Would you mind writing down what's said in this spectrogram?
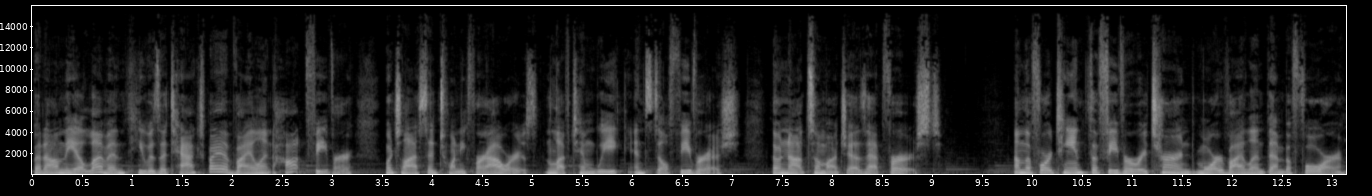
but on the 11th, he was attacked by a violent hot fever, which lasted 24 hours and left him weak and still feverish, though not so much as at first. On the 14th, the fever returned, more violent than before.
